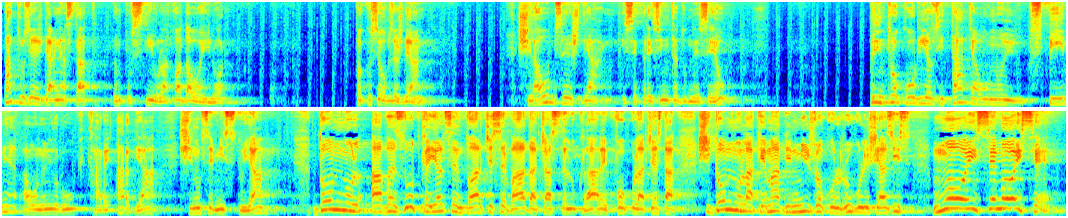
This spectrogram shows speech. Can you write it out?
40 de ani a stat în pustiu, la coada oilor. Făcuse 80 de ani. Și la 80 de ani îi se prezintă Dumnezeu printr-o curiozitate a unui spine, a unui rug care ardea și nu se mistuia, Domnul a văzut că el se întoarce să vadă această lucrare, focul acesta, și Domnul l-a chemat din mijlocul rugului și a zis, Moise, Moise!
